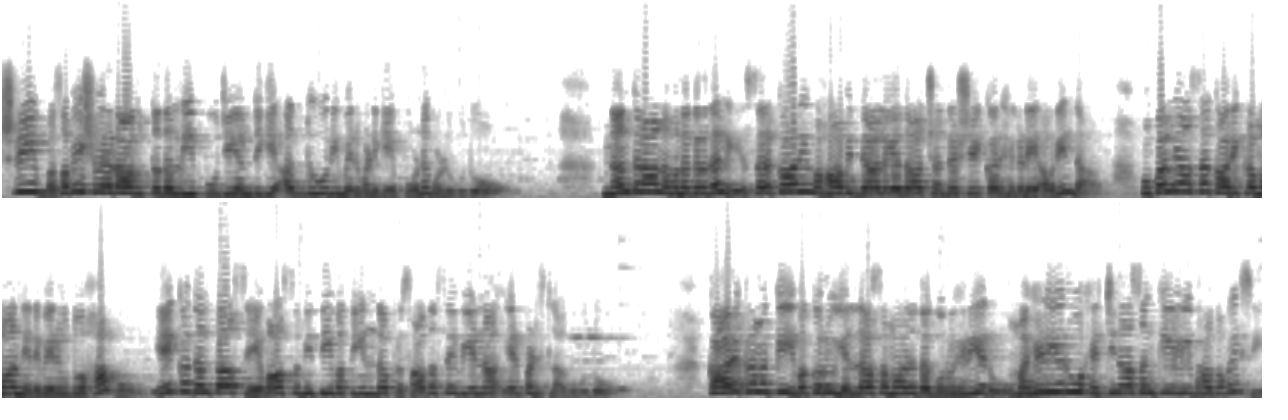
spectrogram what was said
ಶ್ರೀ ಬಸವೇಶ್ವರರ ವೃತ್ತದಲ್ಲಿ ಪೂಜೆಯೊಂದಿಗೆ ಅದ್ಧೂರಿ ಮೆರವಣಿಗೆ ಪೂರ್ಣಗೊಳ್ಳುವುದು. ನಂತರ ನವನಗರದಲ್ಲಿ ಸರ್ಕಾರಿ ಮಹಾವಿದ್ಯಾಲಯದ ಚಂದ್ರಶೇಖರ್ ಹೆಗಡೆ ಅವರಿಂದ ಉಪನ್ಯಾಸ ಕಾರ್ಯಕ್ರಮ ನೆರವೇರುವುದು ಹಾಗೂ ಏಕದಂತ ಸೇವಾ ಸಮಿತಿ ವತಿಯಿಂದ ಪ್ರಸಾದ ಸೇವೆಯನ್ನ ಏರ್ಪಡಿಸಲಾಗುವುದು. ಕಾರ್ಯಕ್ರಮಕ್ಕೆ ಯುವಕರು ಎಲ್ಲ ಸಮಾಜದ ಗುರು ಹಿರಿಯರು, ಮಹಿಳೆಯರು ಹೆಚ್ಚಿನ ಸಂಖ್ಯೆಯಲ್ಲಿ ಭಾಗವಹಿಸಿ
